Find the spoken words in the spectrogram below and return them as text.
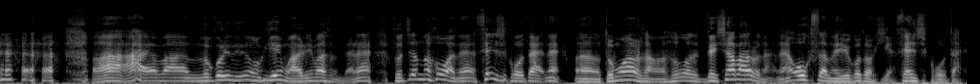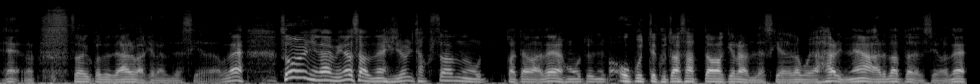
ああ、まあ、残りのゲームありますんでね。そちらの方はね、選手交代ね。あの、友春さんはそこで出しゃばるなね。奥さんの言うことを聞け。選手交代ね。そういうことであるわけなんですけれどもね。そういうふうにね、皆さんね、非常にたくさんの方がね、本当に送ってくださったわけなんですけれども、やはりね、あれだったですよね。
